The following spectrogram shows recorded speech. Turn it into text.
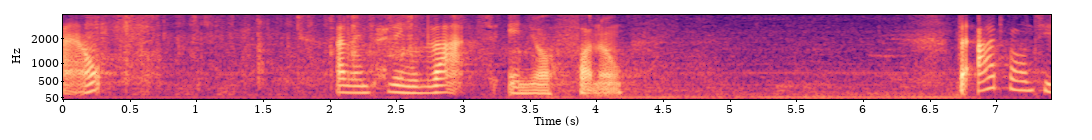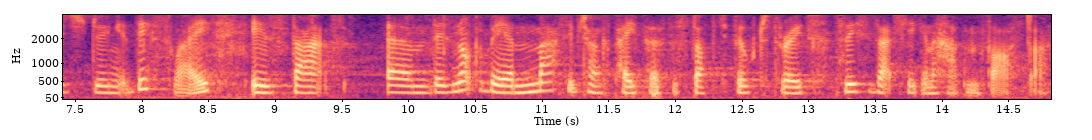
out and then putting that in your funnel. The advantage of doing it this way is that um, there's not going to be a massive chunk of paper for stuff to filter through, so this is actually going to happen faster.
